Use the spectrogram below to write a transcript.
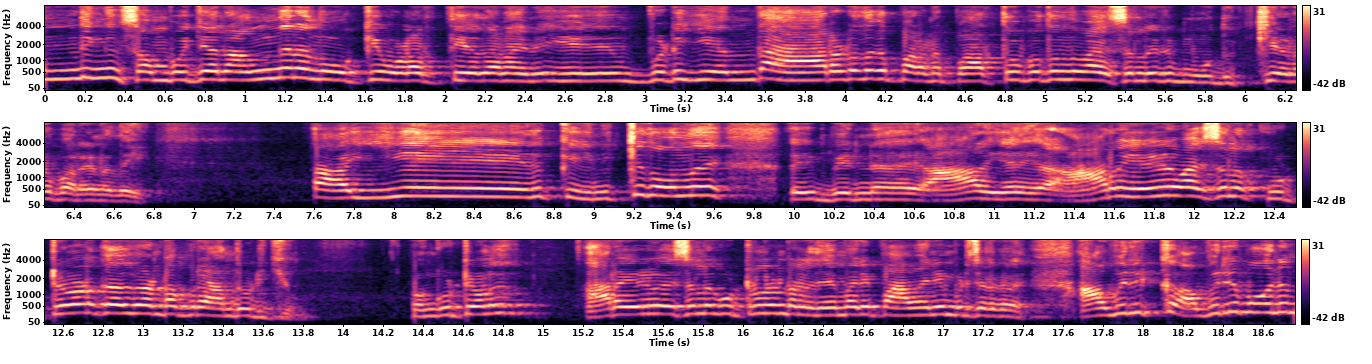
എന്തെങ്കിലും സംഭവിച്ചാൽ അങ്ങനെ നോക്കി വളർത്തിയതാണ് അതിന്. ഇവിടെ എന്താ ആരോടൊക്കെ പറയണത്? പത്ത് മുപ്പത്തൊന്ന് വയസ്സുള്ള ഒരു മുതുക്കിയാണ് പറയണത്. അയ്യേ ഇതൊക്കെ എനിക്ക് തോന്നുന്നു പിന്നെ ആറ് ആറ് ഏഴ് വയസ്സുള്ള കുട്ടികളൊക്കെ അത് കണ്ടപ്പോൾ ഭ്രാന്ത് പിടിക്കും. പെൺകുട്ടികൾ ആറ് ഏഴ് വയസ്സുള്ള കുട്ടികളുണ്ടല്ലോ ഇതേമാതിരി പാവനെയും പിടിച്ചെടുക്കണേ. അവർക്ക് അവർ പോലും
